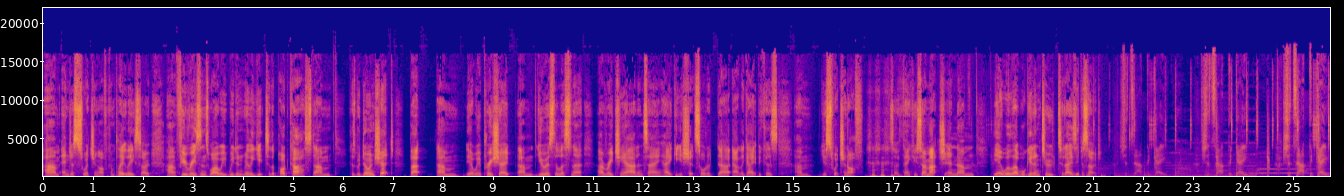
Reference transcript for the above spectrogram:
um, and just switching off completely. So uh, a few reasons why we, we didn't really get to the podcast because we're doing shit. But um, yeah, we appreciate um, you as the listener uh, reaching out and saying, "Hey, get your shit sorted uh, out the gate because um, you're switching off." so thank you so much, and um, yeah, we'll uh, we'll get into today's episode. Shit's out the gate. Shit's out the gate.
